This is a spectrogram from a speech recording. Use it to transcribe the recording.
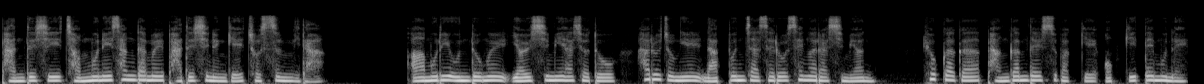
반드시 전문의 상담을 받으시는 게 좋습니다. 아무리 운동을 열심히 하셔도 하루 종일 나쁜 자세로 생활하시면 효과가 반감될 수밖에 없기 때문에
